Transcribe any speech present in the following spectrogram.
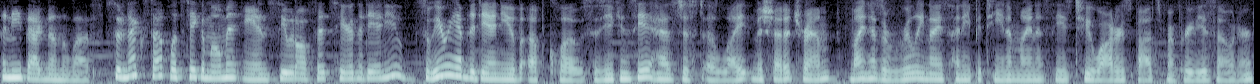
a neat bag nonetheless. So next up, let's take a moment and see what all fits here in the Danube. So here we have the Danube up close. As you can see, it has just a light vachetta trim. Mine has a really nice honey patina minus these two water spots from a previous owner.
